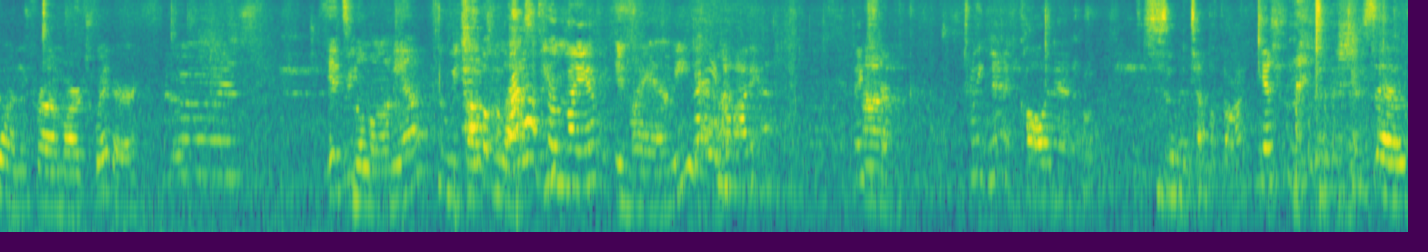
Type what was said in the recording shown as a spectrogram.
one. We have one from our Twitter. It's Melania, who we talked to Oh, last right week from Miami. in Miami. Hey, Yeah. Melania. Thanks Um, for tweeting in, calling in. This is in the telethon. Yes. She says,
